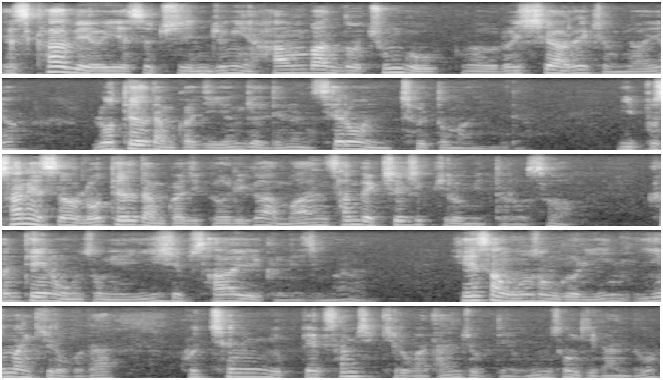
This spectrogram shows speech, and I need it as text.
ESCAP에 의해서 추진 중인 한반도 중국, 어, 러시아를 경유하여 로테르담까지 연결되는 새로운 철도망입니다. 이 부산에서 로테르담까지 거리가 1370km로서 컨테이너 운송에 24일 걸리지만 해상 운송 거리인 2만 km보다 9630km가 단축되어 운송 기간도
